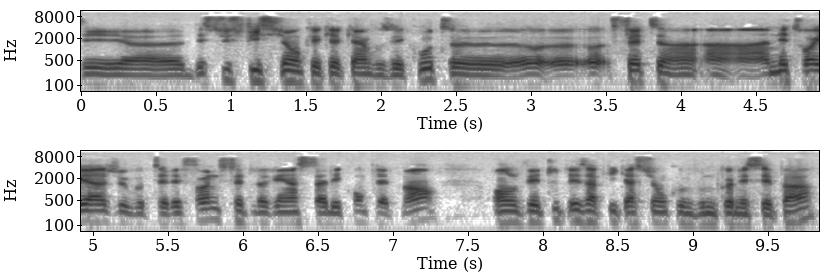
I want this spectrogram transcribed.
des, euh, des, suspicions que quelqu'un vous écoute, euh, faites un, un, nettoyage de votre téléphone, faites-le réinstaller complètement, enlevez toutes les applications que vous ne connaissez pas.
